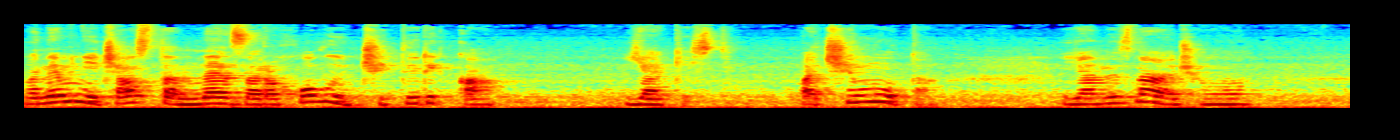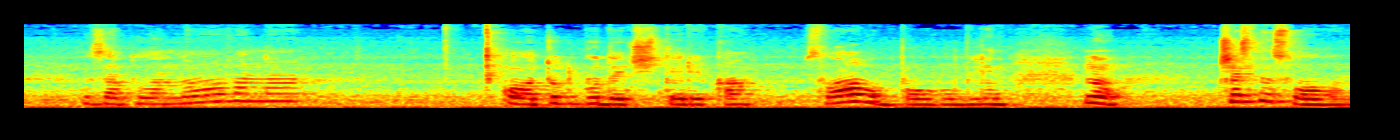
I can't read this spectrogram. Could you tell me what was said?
Вони мені часто не зараховують 4К якість. Почему-то. Я не знаю чому. Заплановано. О, тут буде 4К. Слава Богу, блін. Ну, чесне слово,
